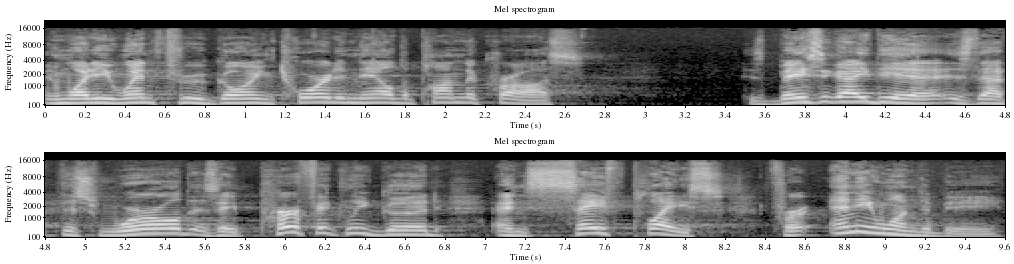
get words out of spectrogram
and what he went through going toward and nailed upon the cross, his basic idea is that this world is a perfectly good and safe place for anyone to be,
